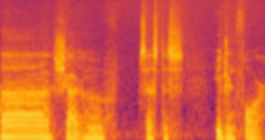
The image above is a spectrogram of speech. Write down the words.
Uh, Shadow, Cestus, Hedron 4.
